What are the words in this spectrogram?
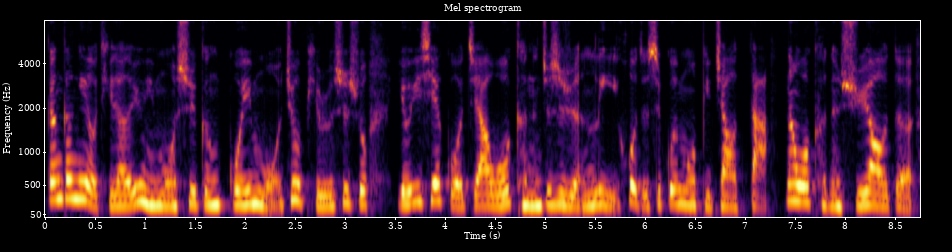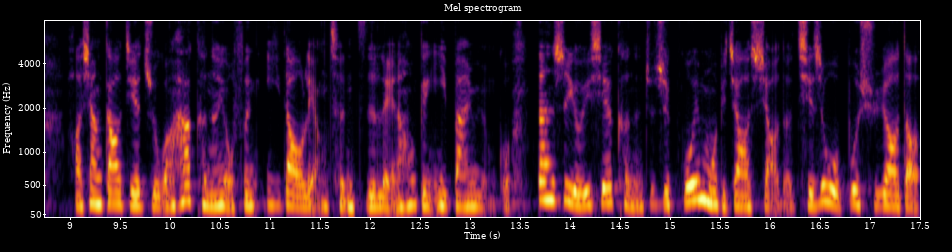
刚刚也有提到的运营模式跟规模，就比如是说，有一些国家我可能就是人力或者是规模比较大，那我可能需要的，好像高阶主管，他可能有分一到两层之类，然后跟一般员工。但是有一些可能就是规模比较小的，其实我不需要到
